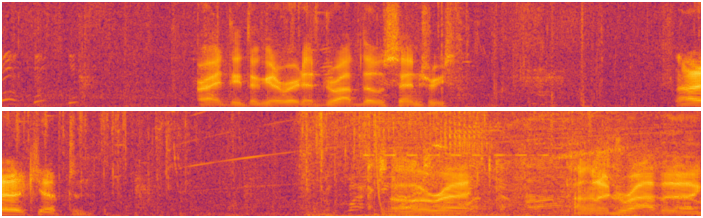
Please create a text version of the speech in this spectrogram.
All right, Tito, get ready to drop those sentries. Aye, Captain. All right. I'm gonna drive a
